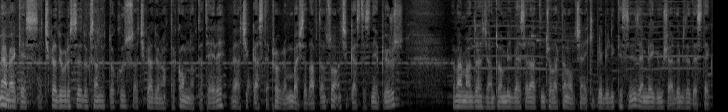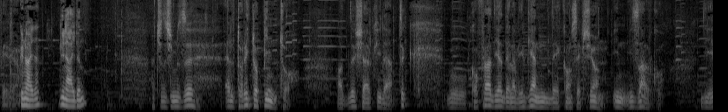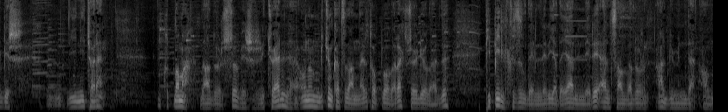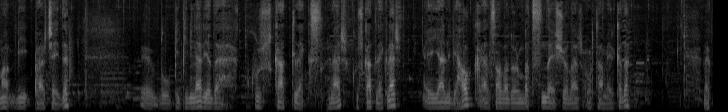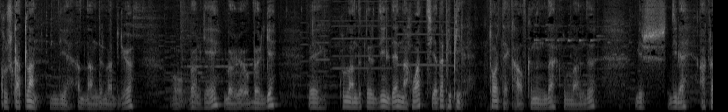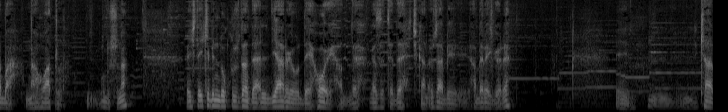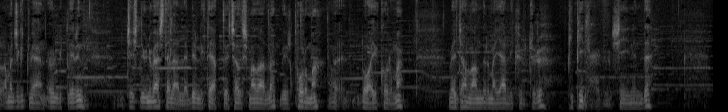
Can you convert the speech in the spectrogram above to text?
Merhaba herkes. Açık Radyo burası 94.9 açıkradyo.com.tr ve Açık Gazete programı başladı. Haftanın son Açık Gazetesini yapıyoruz. Ömer Madra, Can Tombil ve Selahattin Çolak'tan oluşan ekiple birliktesiniz. Emre Gümüşer de bize destek veriyor. Günaydın. Günaydın. Açılışımızı El Torito Pinto adlı şarkıyla yaptık. Bu Cofradia de la Virgen de Concepción in Izalco diye bir dini tören kutlama daha doğrusu bir ritüel. Onun bütün katılanları toplu olarak söylüyorlardı. Pipil Kızılderilileri ya da yerlileri El Salvador'un albümünden alma bir parçaydı. Bu pipiller ya da Kuzkatlekler Kuzkatlekler yerli bir halk El Salvador'un batısında yaşıyorlar Orta Amerika'da. Ve Kuzkatlan diye adlandırılabiliyor. O bölgeyi böyle o bölge ve kullandıkları dil de Nahuat ya da Pipil. Toltek halkının da kullandığı bir dile akraba Nahuatl ulusuna. Ve işte 2009'da da El Diario de Hoy adlı gazetede çıkan özel bir habere göre e, kar amacı gütmeyen örgütlerin çeşitli üniversitelerle birlikte yaptığı çalışmalarla bir koruma, doğayı koruma ve canlandırma yerli kültürü pipil şeyinin de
